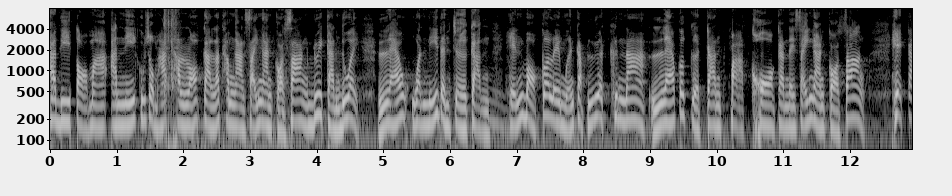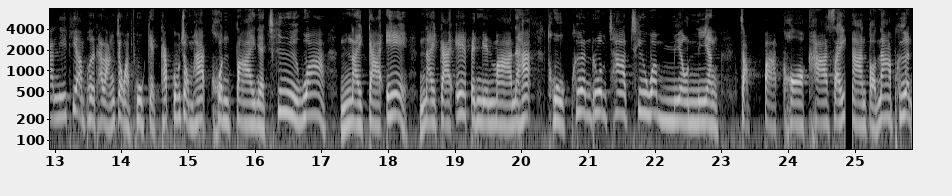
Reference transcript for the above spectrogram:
คดีต่อมาอันนี้คุณผู้ชมฮะทะเลาะกันและทำงานสายงานก่อสร้างด้วยกันด้วย แล้ววันนี้ดันเจอกัน เห็นบอกก็เลยเหมือนกับเลือดขึ้นหน้า แล้วก็เกิดการปาดคอกันในสายงานก่อสร้าง เหตุการณ์นี้ที่อำเภอถลางจังหวัดภูเก็ตครับคุณผู้ชมฮะคนตายเนี่ยชื่อว่านายกาเอนายกาเอเป็นเมียนมานะฮะถูกเพื่อนร่วมชาติชื่อว่าเมียวเนียงจับ ปาดคอคาไซต์งานต่อหน้าเพื่อน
